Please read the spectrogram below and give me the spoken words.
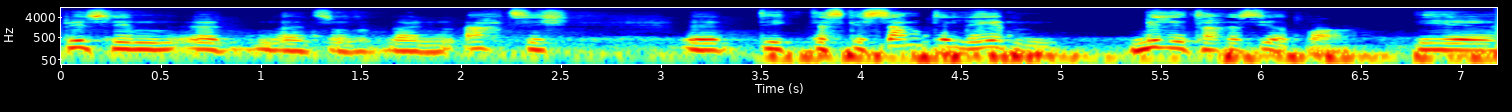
bis hin 1989 äh, äh, die, das gesamte Leben militarisiert war. Die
